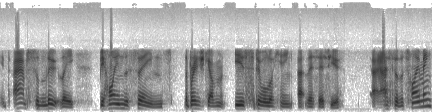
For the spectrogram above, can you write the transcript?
It's absolutely behind the scenes, the British government is still looking at this issue. As to the timing,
